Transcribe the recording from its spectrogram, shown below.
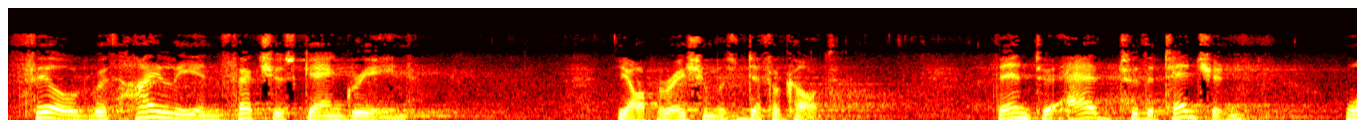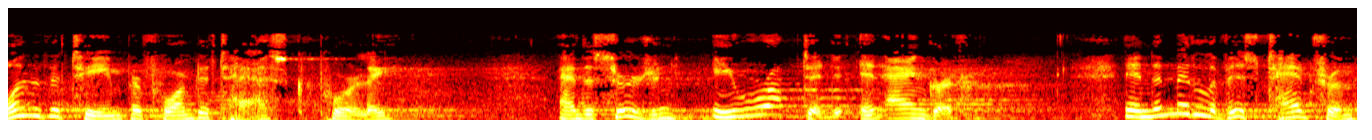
filled with highly infectious gangrene. The operation was difficult. Then, to add to the tension, one of the team performed a task poorly and the surgeon erupted in anger. In the middle of his tantrum,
